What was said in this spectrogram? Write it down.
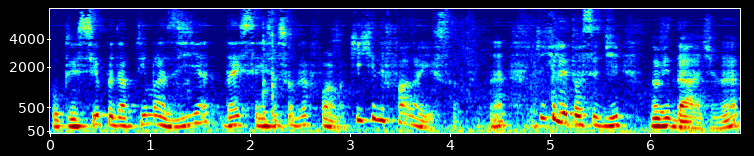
o princípio da primazia da essência sobre a forma. O que, que ele fala isso? Né? O que, que ele trouxe de novidade? Né?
